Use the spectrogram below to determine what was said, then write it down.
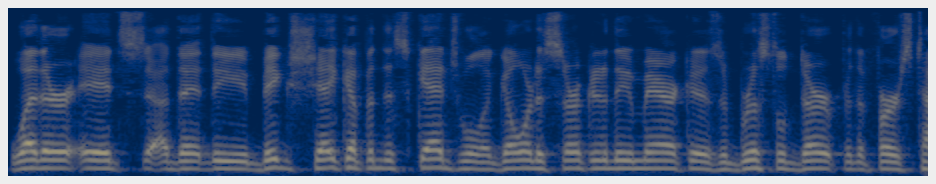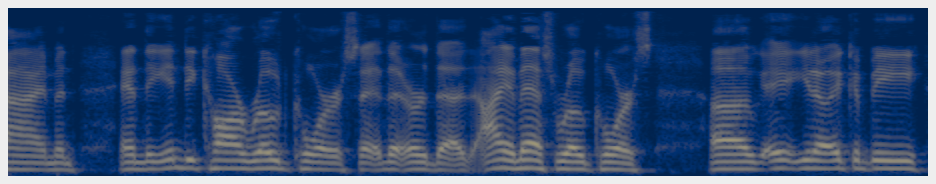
whether it's uh, the the big shakeup in the schedule and going to Circuit of the Americas and Bristol Dirt for the first time and and the IndyCar road course uh, or the IMS road course. Uh, you know, it could be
